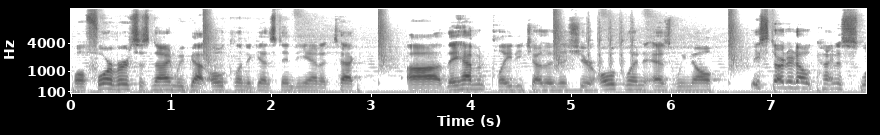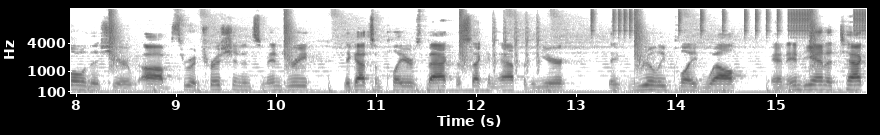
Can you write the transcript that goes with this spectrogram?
Well, four versus nine, we've got Oakland against Indiana Tech. Uh, they haven't played each other this year. Oakland, as we know, they started out kind of slow this year uh, through attrition and some injury. They got some players back the second half of the year. They've really played well. And Indiana Tech,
